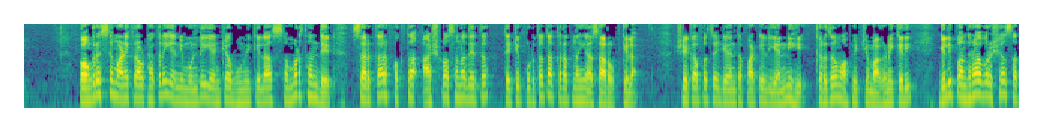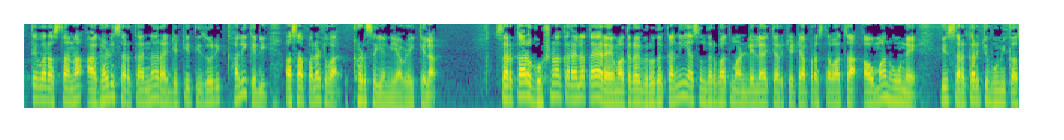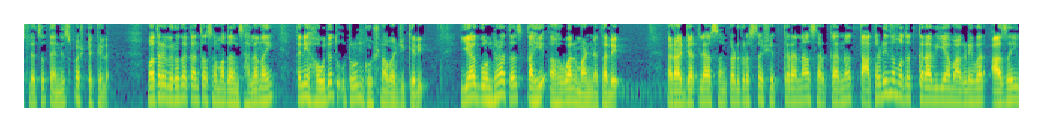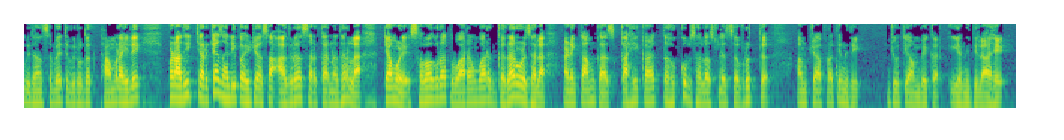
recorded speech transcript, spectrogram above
काँग्रेसचे माणिकराव ठाकरे यांनी मुंडे यांच्या भूमिकेला समर्थन देत सरकार फक्त आश्वासनं देतं त्याची पूर्तता करत नाही असा आरोप केला. शेकापचे जयंत पाटील यांनीही कर्जमाफीची मागणी केली. गेली पंधरा वर्ष सत्तेवर असताना आघाडी सरकारनं राज्याची तिजोरी खाली केली असा पलटवार खडसे यांनी यावेळी केला. सरकार घोषणा करायला तयार आहे. मात्र विरोधकांनी या संदर्भात मांडलेल्या चर्चेच्या प्रस्तावाचा अवमान होऊ नये ही सरकारची भूमिका असल्याचं त्यांनी स्पष्ट केलं. मात्र विरोधकांचं समाधान झालं नाही. त्यांनी हौद्यात उतरून घोषणाबाजी केली. या गोंधळातच काही अहवाल मांडण्यात आले. राज्यातल्या संकटग्रस्त शेतकऱ्यांना सरकारनं तातडीनं मदत करावी या मागणीवर आजही विधानसभेत विरोधक ठाम राहिले. पण आधी चर्चा झाली पाहिजे असा आग्रह सरकारनं धरला. त्यामुळे सभागृहात वारंवार गदारोळ झाला आणि कामकाज काही काळ तहकूब झालं असल्याचं वृत्त आमच्या प्रतिनिधी ज्योती आंबेकर यांनी दिलं आहे.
